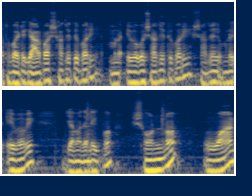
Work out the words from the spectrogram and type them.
অথবা এটাকে আরবার সাজাতে পারি। আমরা এভাবে সাজাতে পারি, সাজাই আমরা এভাবে যে আমাদের লিখব শূন্য, ওয়ান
